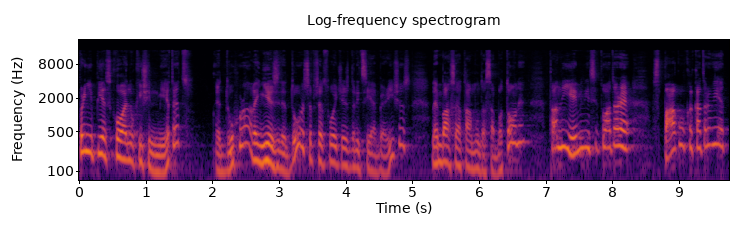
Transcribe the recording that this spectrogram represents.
për një pjesë kohe nuk ishin mjetet e duhura dhe njerëzit e duhur, sepse thuhej që është drejtësia e Berishës dhe mbase ata mund ta sabotonin. Tani jemi në një situatë të re. Spaku ka katër vjet.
